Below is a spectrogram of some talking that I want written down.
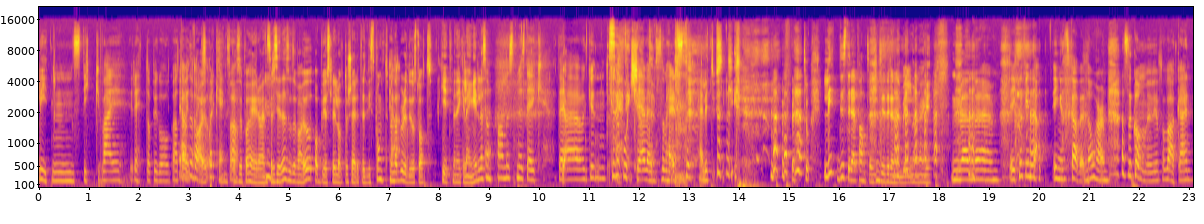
liten stikkvei rett opp i gågata. Ja, Det var jo parkeringsplasser på høyre og venstre side, så det var jo obviously lov til å kjøre til et visst punkt. Men da burde det jo stått hit, men ikke lenger. liksom. Honest mistake. Det kunne, kunne fort skje hvem som helst. Jeg er litt usikker. Er litt distré tanter som sitter inne i bilen noen ganger. Men uh, det gikk noe fint, da. Ingen skade. No harm. Og så kommer vi på bakeren,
